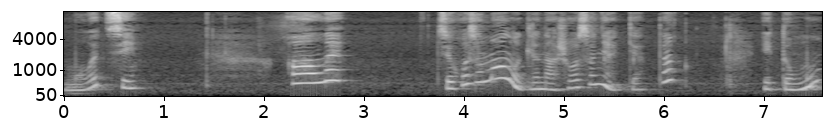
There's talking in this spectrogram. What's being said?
Молодці. Але Цього замало для нашого заняття, так? І тому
